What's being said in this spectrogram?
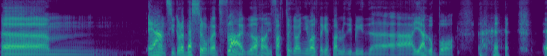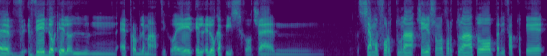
Uh, e anzi, dovrebbe essere un red flag no? il fatto che ogni volta che parlo di Bleed a, a Jacopo eh, vedo che lo, è problematico e, e, e, lo capisco. Cioè, siamo fortunati, cioè io sono fortunato per il fatto che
